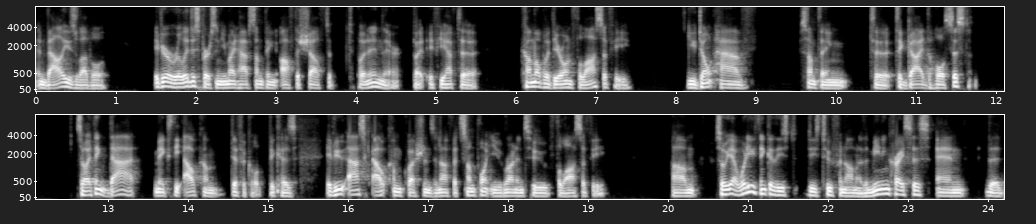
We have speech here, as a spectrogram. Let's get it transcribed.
and values level. If you're a religious person, you might have something off the shelf to, to put in there. But if you have to come up with your own philosophy, you don't have something to to guide the whole system. So I think that makes the outcome difficult because if you ask outcome questions enough, at some point you run into philosophy. Um, so yeah, what do you think of these these two phenomena, the meaning crisis and the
